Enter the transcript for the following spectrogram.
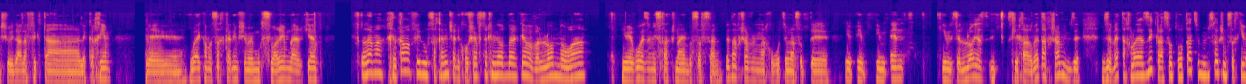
שהוא ידע להפיק את הלקחים, ואולי כמה שחקנים שממוסמרים להרכב, אתה יודע מה, חלקם אפילו שחקנים שאני חושב שצריכים להיות בהרכב, אבל לא נורא אם יראו איזה משחק שניים בספסל. בטח עכשיו אם אנחנו רוצים לעשות, אה, אם, אם, אם אין אם זה לא יזיק, סליחה, בטח עכשיו, אם זה, זה בטח לא יזיק לעשות רוטציה במשחק שמשחקים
